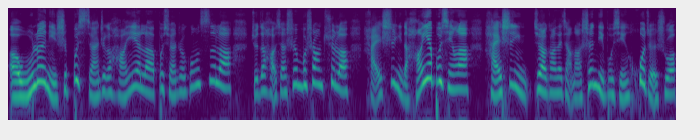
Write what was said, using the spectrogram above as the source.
呃，无论你是不喜欢这个行业了，不喜欢这个公司了，觉得好像升不上去了，还是你的行业不行了，还是你就像刚才讲到身体不行，或者说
